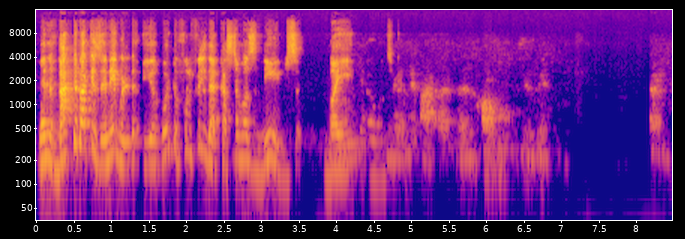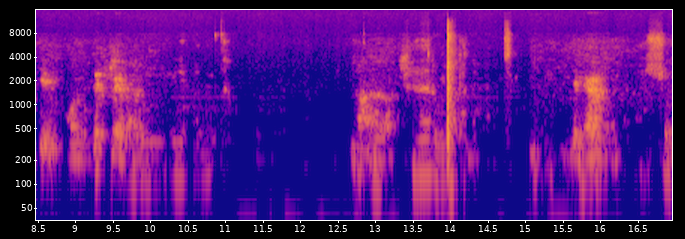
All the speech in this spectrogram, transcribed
when back to back is enabled, you're going to fulfill the customer's needs by. Uh. Share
